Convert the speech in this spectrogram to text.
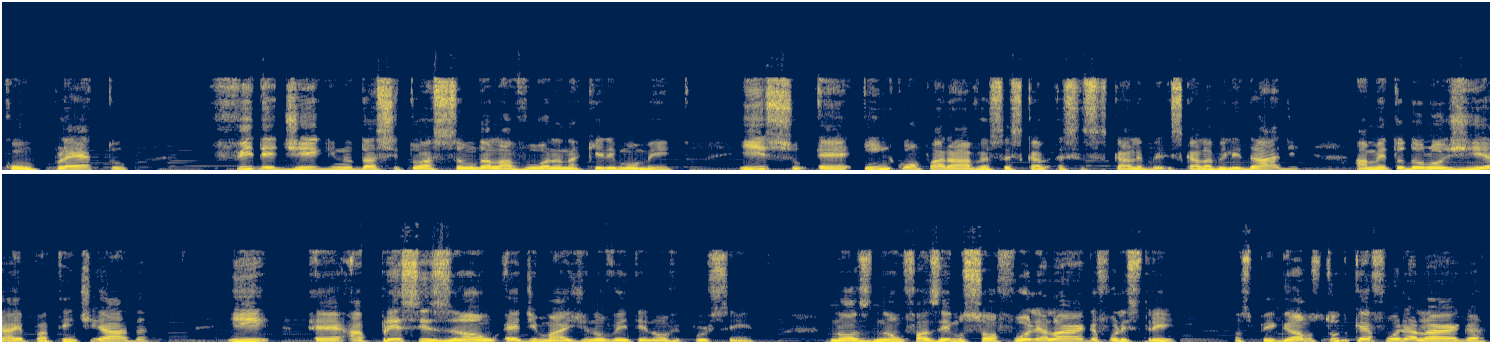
completo, fidedigno da situação da lavoura naquele momento. Isso é incomparável, essa, essa escalabilidade, a metodologia é patenteada e é, a precisão é de mais de 99%. Nós não fazemos só folha larga, folha estreita. Nós pegamos tudo que é folha larga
